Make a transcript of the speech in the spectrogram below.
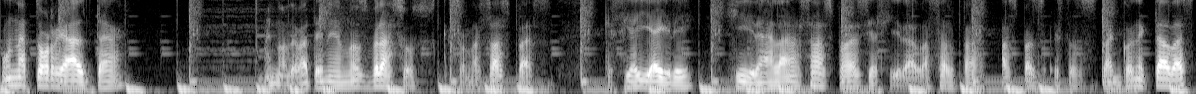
una torre alta en donde va a tener unos brazos, que son las aspas, que si hay aire, gira las aspas y al girar las aspas, estas están conectadas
